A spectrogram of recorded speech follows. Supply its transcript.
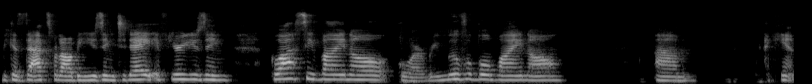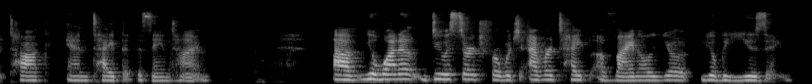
because that's what I'll be using today. If you're using glossy vinyl or removable vinyl, um, I can't talk and type at the same time. Um, you'll want to do a search for whichever type of vinyl you'll, you'll be using.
